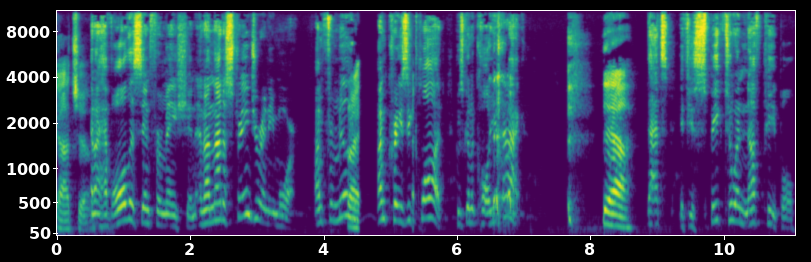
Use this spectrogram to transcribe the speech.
Gotcha. And I have all this information, and I'm not a stranger anymore. I'm familiar. Right. I'm crazy Claude, who's going to call you back. yeah. That's if you speak to enough people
